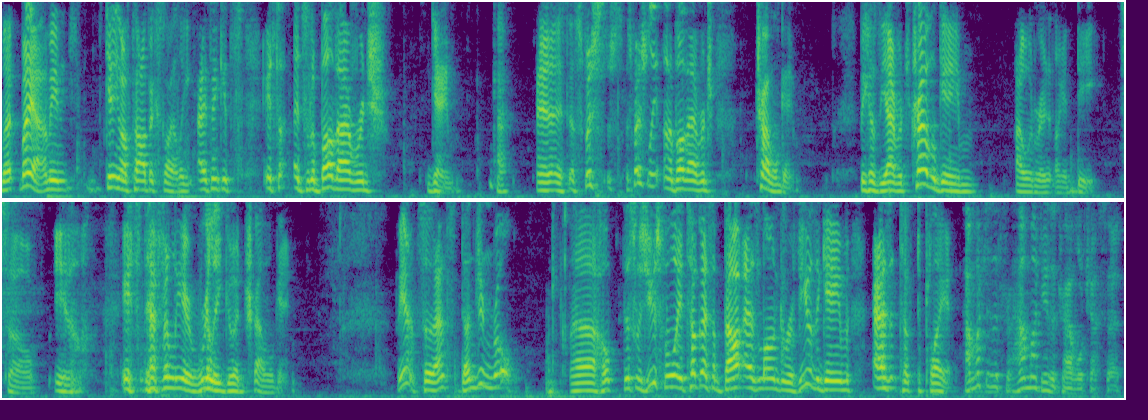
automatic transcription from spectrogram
But but yeah, I mean, getting off topic slightly, I think it's it's it's an above average game, Okay. and it's especially especially an above average travel game, because the average travel game, I would rate it like a D. So, you know, it's definitely a really good travel game. But yeah, so that's Dungeon Roll. Uh, hope this was useful. It took us about as long to review the game as it took to play it. How much is a tra- how much is a travel chess set?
